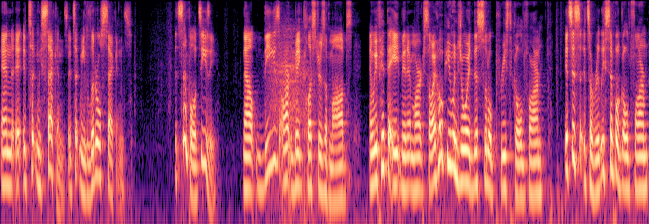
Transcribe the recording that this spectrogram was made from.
And it, it took me seconds. It took me literal seconds. It's simple, it's easy. Now, these aren't big clusters of mobs. And we've hit the 8 minute mark, so I hope you enjoyed this little Priest gold farm. It's just, it's a really simple gold farm.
